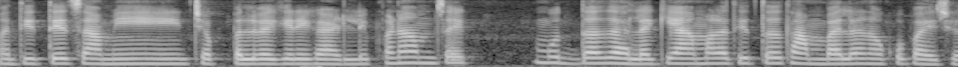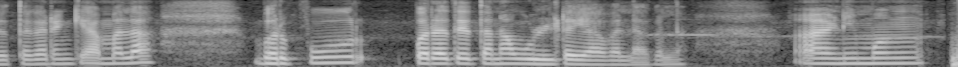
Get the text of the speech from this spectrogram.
मग तिथेच आम्ही चप्पल वगैरे काढली. पण आमचा एक मुद्दा झाला की आम्हाला तिथं थांबायला नको पाहिजे होतं कारण की आम्हाला भरपूर परत येताना उलटं यावं लागलं. आणि मग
